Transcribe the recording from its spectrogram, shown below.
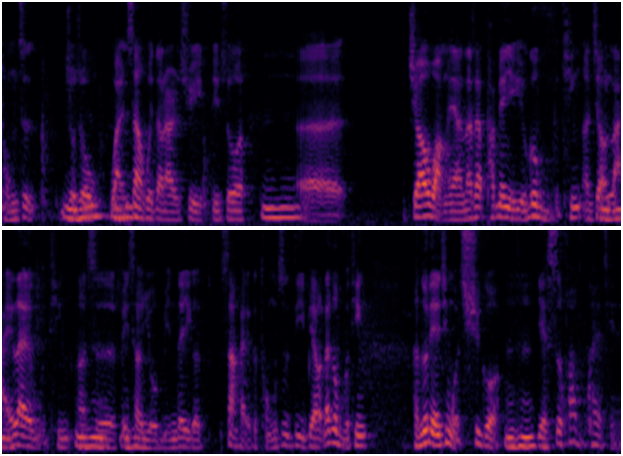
同志，就是说晚上会到那儿去，比如说呃。交往呀，那它旁边也有个舞厅啊，叫来来舞厅啊，是非常有名的一个上海的一个同志地标。那个舞厅很多年前我去过，也是花五块钱。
